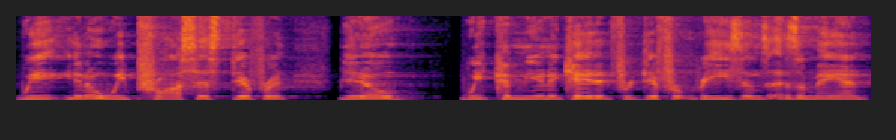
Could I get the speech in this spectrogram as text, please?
We, you know, we processed different. You know, we communicated for different reasons as a man.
